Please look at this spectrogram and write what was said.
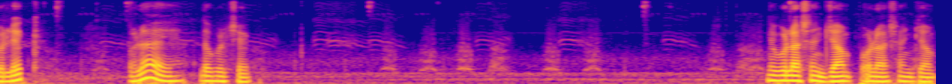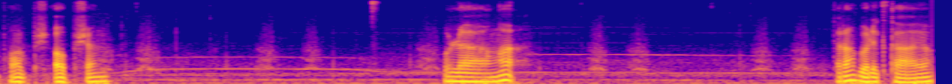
Balik? Wala eh. Double check. Wala siyang jump. Wala siyang jump op- option. Wala nga. Tara, balik tayo.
